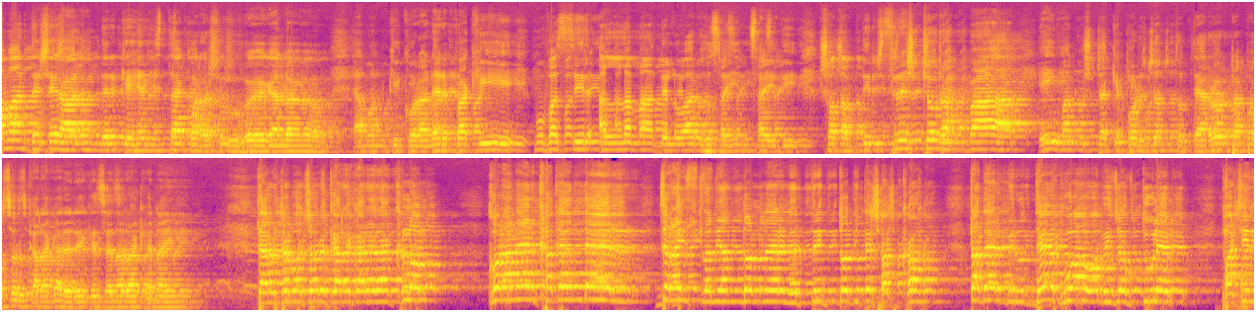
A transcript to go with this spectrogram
আমার দেশের আলেমদেরকে হেনস্থা করা শুরু হয়ে গেল। এমনকি কোরআনের পাখি মুফাসসির আল্লামা দেলোয়ার হুসাইন সাইদি শতাব্দীর শ্রেষ্ঠ রাহবা এই মানুষটাকে পর্যন্ত তেরোটা বছর কারাগারে রেখেছে না রাখে নাই। তেরোটা বছর কারাগারে রাখল। কোরআনের খাদেমদের যারা ইসলামী আন্দোলনের নেতৃত্ব দিতে সক্ষম, তাদের বিরুদ্ধে ভুয়া অভিযোগ তুলে ফাঁসির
